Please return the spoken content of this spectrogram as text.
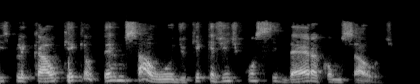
explicar o que, que é o termo saúde, o que, que a gente considera como saúde.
